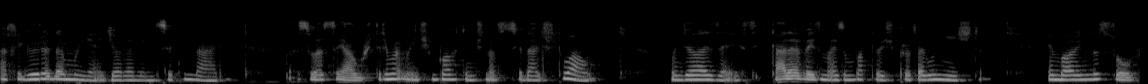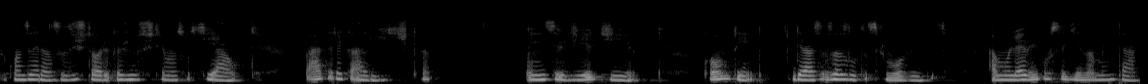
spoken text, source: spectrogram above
A figura da mulher de elemento secundário passou a ser algo extremamente importante na sociedade atual, onde ela exerce cada vez mais um papel de protagonista, embora ainda sofra com as heranças históricas do sistema social patriarcalista em seu dia a dia. Com o tempo, graças às lutas promovidas, a mulher vem conseguindo aumentar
